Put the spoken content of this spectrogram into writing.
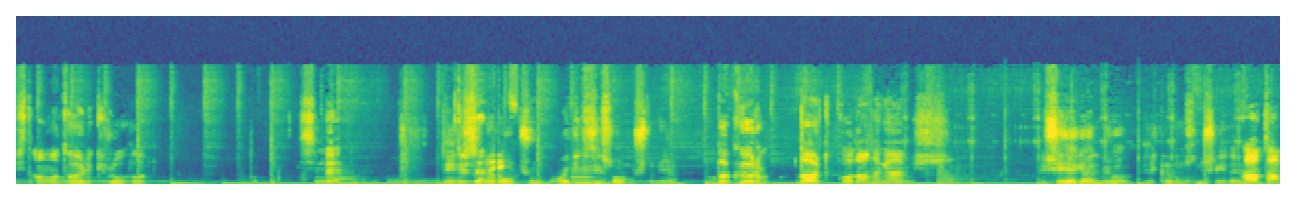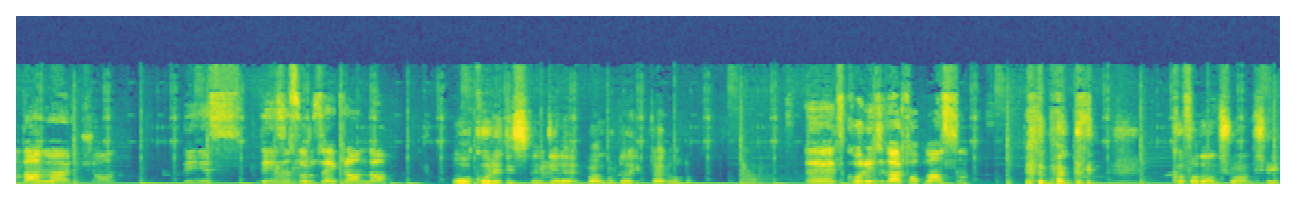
İşte amatörlük ruhu. Şimdi Deniz Düzenek- Senem Orçun hangi diziyi sormuştun ya? bakıyorum Dartuko'dan da gelmiş. E, şeye gelmiyor ekranımızın şeyine. Tamam tamam ben Evet. verdim şu an. Deniz Deniz'in sorusu ekranda. O Kore dizisi gene ben burada iptal oldum. Evet Koreciler toplansın. ben de kafadan şu an şey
